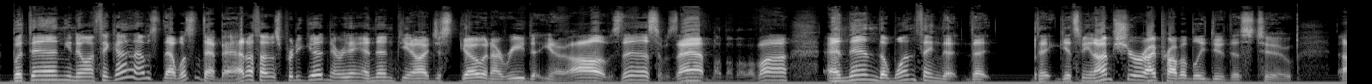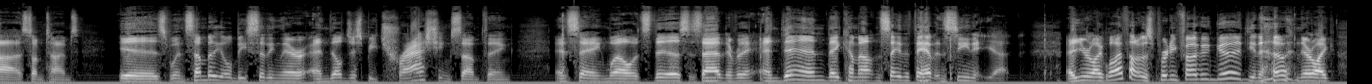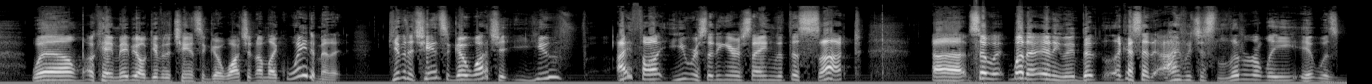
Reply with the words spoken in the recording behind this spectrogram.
But then, you know, I think, oh, that was that wasn't that bad. I thought it was pretty good and everything. And then, you know, I just go and I read, you know, oh, it was this, it was that, blah blah blah blah blah. And then the one thing that that that gets me, and I'm sure I probably do this too, uh, sometimes, is when somebody will be sitting there and they'll just be trashing something and saying, well, it's this, it's that, and everything. And then they come out and say that they haven't seen it yet. And you're like, well, I thought it was pretty fucking good, you know? And they're like, well, okay, maybe I'll give it a chance and go watch it. And I'm like, wait a minute, give it a chance and go watch it. You, I thought you were sitting here saying that this sucked. Uh, so, but anyway, but like I said, I was just literally, it was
